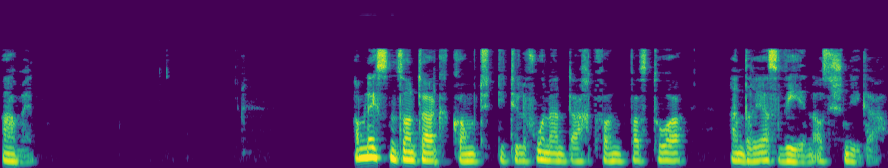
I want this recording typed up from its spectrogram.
Amen. Am nächsten Sonntag kommt die Telefonandacht von Pastor Andreas Wehen aus Schneegar.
